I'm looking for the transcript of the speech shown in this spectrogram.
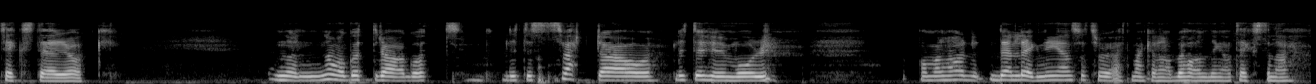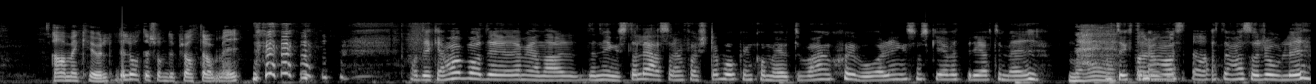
texter och något drag åt lite svärta och lite humor. Om man har den läggningen så tror jag att man kan ha behållning av texterna. Ja men kul, det låter som du pratar om mig. Och det kan vara både, jag menar, den yngsta läsaren, första boken kom ut, det var en sjuåring som skrev ett brev till mig. Nej, Jag tyckte den var, att den var så rolig.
